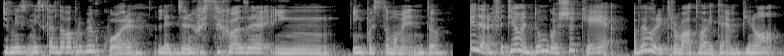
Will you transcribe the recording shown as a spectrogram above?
Cioè, mi, mi scaldava proprio il cuore leggere queste cose in, in questo momento. Ed era effettivamente un goscio che avevo ritrovato ai tempi, no?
